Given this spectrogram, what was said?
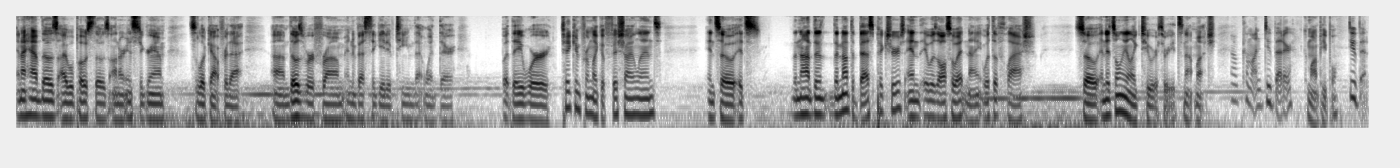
And I have those, I will post those on our Instagram, so look out for that. Um, those were from an investigative team that went there, but they were taken from like a fisheye lens. And so it's they're not they're, they're not the best pictures, and it was also at night with a flash. So, and it's only like two or three. It's not much. Oh, come on, do better. Come on, people. Do better.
